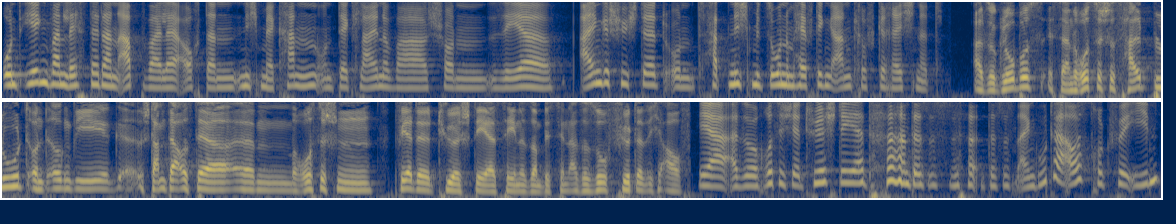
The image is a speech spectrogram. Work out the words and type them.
Und irgendwann lässt er dann ab, weil er auch dann nicht mehr kann. Und der Kleine war schon sehr eingeschüchtert und hat nicht mit so einem heftigen Angriff gerechnet. Also Globus ist ein russisches Halbblut und irgendwie äh, stammt er aus der ähm, russischen Pferdetürsteher-Szene so ein bisschen. Also so führt er sich auf. Ja, also russischer Türsteher, das ist, das ist ein guter Ausdruck für ihn.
